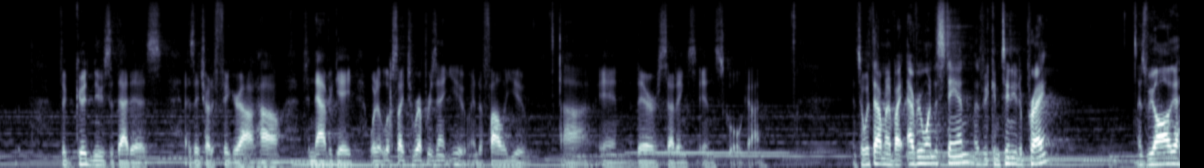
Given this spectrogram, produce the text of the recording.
the good news that that is as they try to figure out how to navigate what it looks like to represent you and to follow you uh, in their settings in school, God. And so, with that, I'm going to invite everyone to stand as we continue to pray. As we all,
